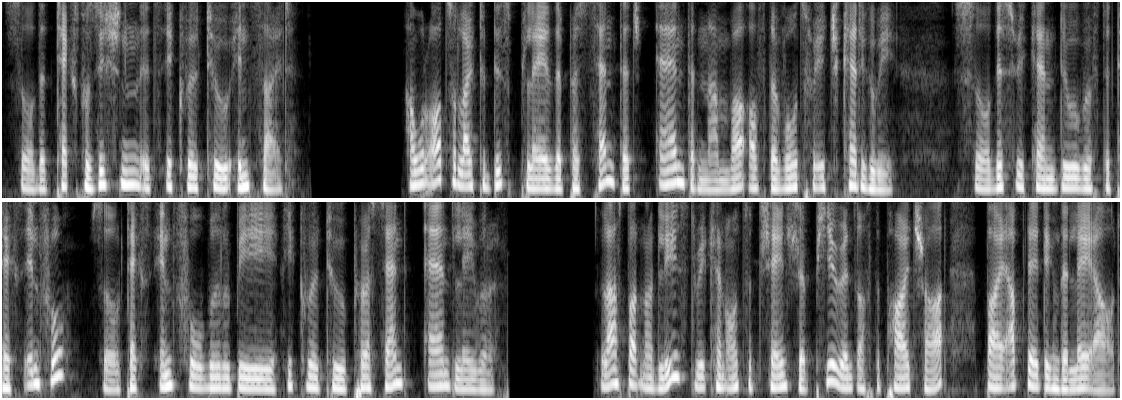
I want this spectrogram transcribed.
So the text position is equal to inside. I would also like to display the percentage and the number of the votes for each category. So this we can do with the text info so text info will be equal to percent and label. Last but not least, we can also change the appearance of the pie chart by updating the layout.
